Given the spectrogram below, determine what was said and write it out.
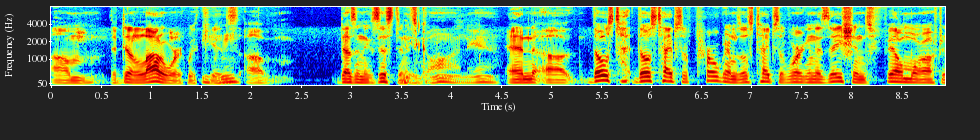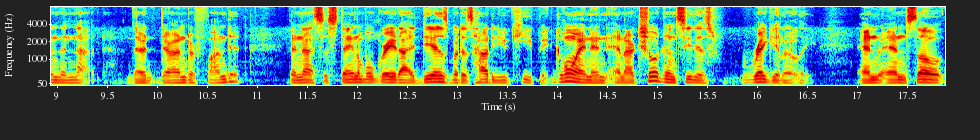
um, that did a lot of work with kids, um, doesn't exist anymore. It's gone, yeah. And uh, those ty- those types of programs, those types of organizations fail more often than not. They're they're underfunded. They're not sustainable. Great ideas, but it's how do you keep it going? And and our children see this regularly, and and so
